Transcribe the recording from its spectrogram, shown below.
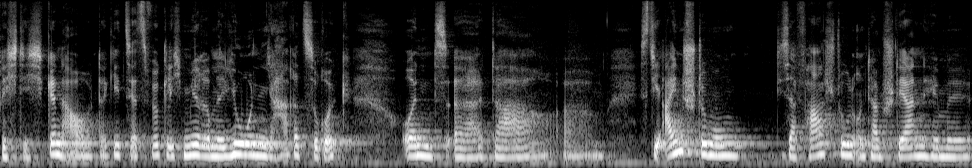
Richtig, genau. Da geht es jetzt wirklich mehrere Millionen Jahre zurück. Und äh, da äh, ist die Einstimmung dieser Fahrstuhl unterm Sternenhimmel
